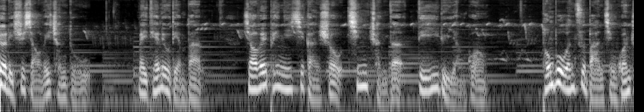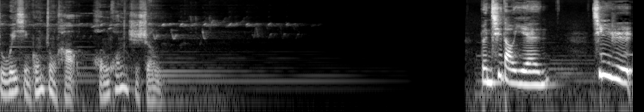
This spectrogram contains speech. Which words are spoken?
这里是小薇晨读，每天六点半，小薇陪你一起感受清晨的第一缕阳光。同步文字版，请关注微信公众号“洪荒之声”。本期导言：近日，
